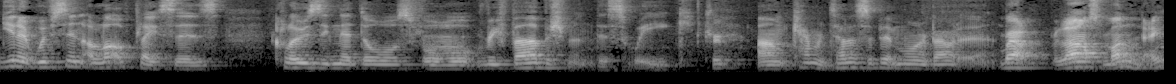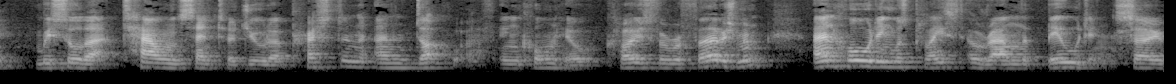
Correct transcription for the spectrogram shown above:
you know, we've seen a lot of places closing their doors for Mhm. refurbishment this week. True. Um, Cameron, tell us a bit more about it. Well, last Monday, we saw that town centre jeweller Preston and Duckworth in Cornhill closed for refurbishment and hoarding was placed around the building. So,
